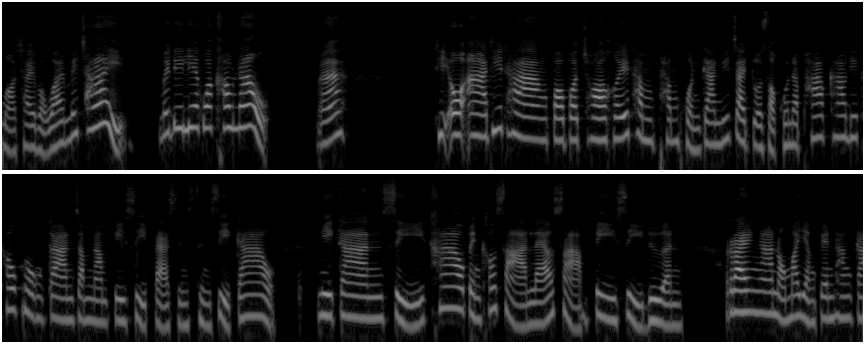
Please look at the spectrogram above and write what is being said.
หมอชัยบอกว่าไม่ใช่ ไม่ได้เรียกว่าข้าวเน่านะ TOR ที่ทางปปชเคยทำทำผลการวิจัยตรวจสอบคุณภาพข้าวที่เข้าโครงการจำนำปี 48 ถึงถึง 49 มีการสีข้าวเป็นข้าวสารแล้ว 3 ปี 4 เดือน รายงานออกมาอย่างเป็นทางก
